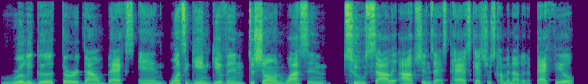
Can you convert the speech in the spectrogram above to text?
really good third down backs. And once again, given Deshaun Watson two solid options as pass catchers coming out of the backfield,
